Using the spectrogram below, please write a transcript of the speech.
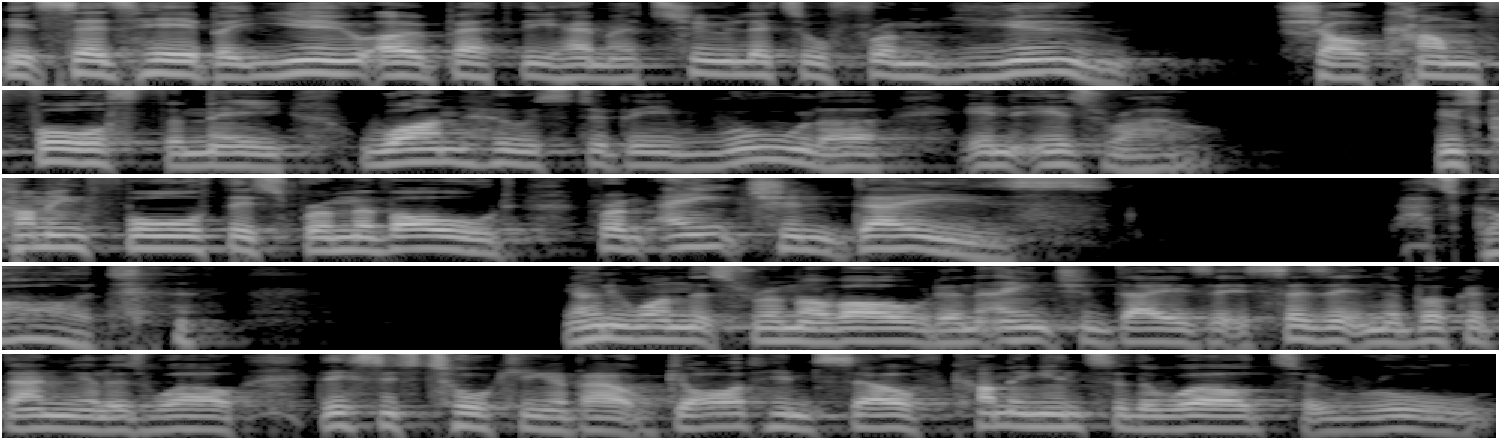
it says here, But you, O Bethlehem, are too little. From you shall come forth for me one who is to be ruler in Israel, whose coming forth is from of old, from ancient days. That's God. The only one that's from of old and ancient days. It says it in the book of Daniel as well. This is talking about God Himself coming into the world to rule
